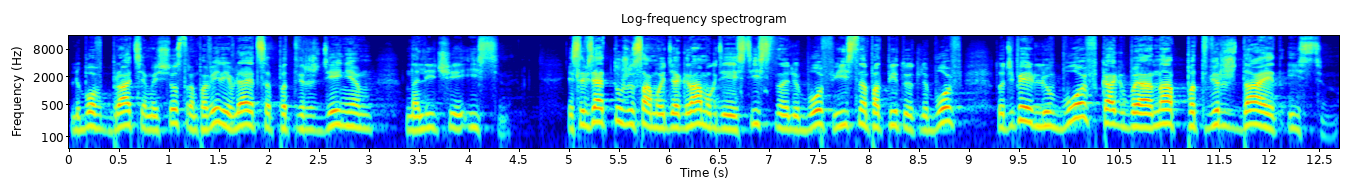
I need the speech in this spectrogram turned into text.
Любовь к братьям и сестрам по вере является подтверждением наличия истины. Если взять ту же самую диаграмму, где есть истинная любовь, и истина подпитывает любовь, то теперь любовь, как бы она подтверждает истину.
